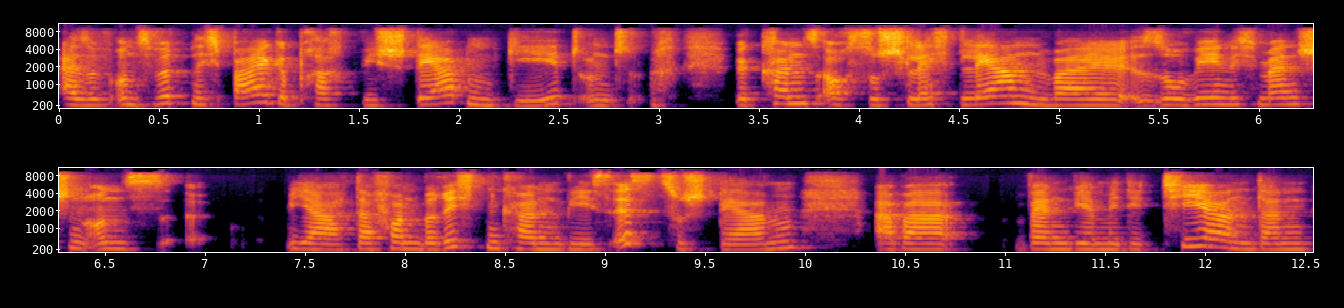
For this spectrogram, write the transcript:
also uns wird nicht beigebracht, wie Sterben geht und wir können es auch so schlecht lernen, weil so wenig Menschen uns ja davon berichten können, wie es ist zu sterben. Aber wenn wir meditieren, dann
